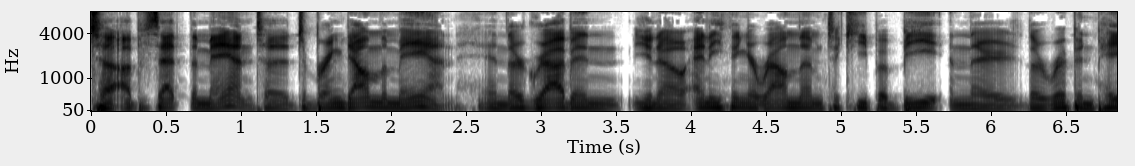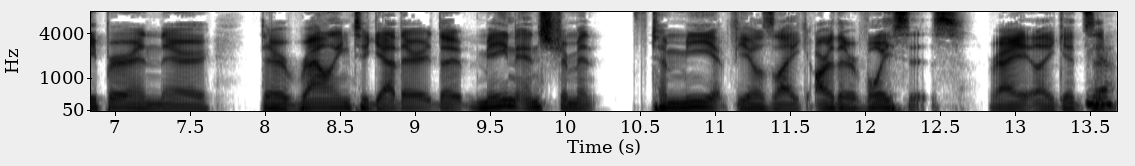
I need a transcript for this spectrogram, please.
to upset the man, to to bring down the man. And they're grabbing, you know, anything around them to keep a beat and they're they're ripping paper and they're they're rallying together. The main instrument to me it feels like are their voices, right? Like it's Yeah. a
